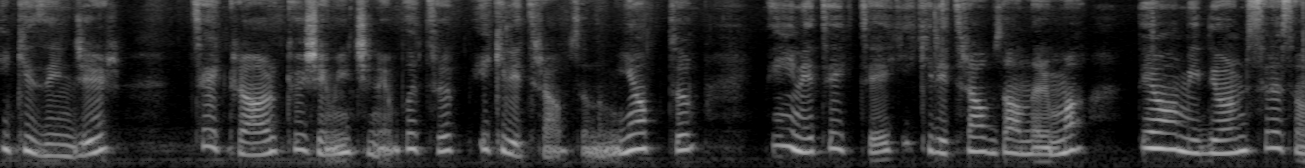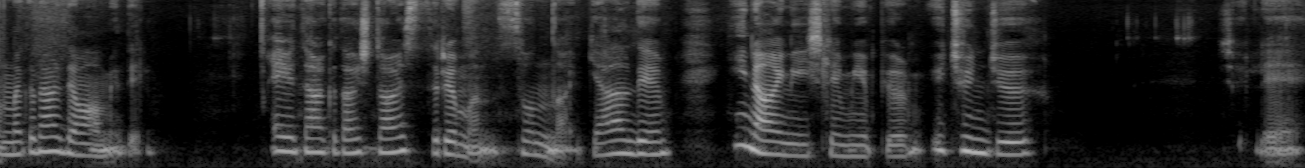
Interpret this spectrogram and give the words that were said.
iki zincir, tekrar köşemin içine batıp ikili trabzanımı yaptım. Ve yine tek tek ikili trabzanlarıma devam ediyorum. Sıra sonuna kadar devam edelim. Evet arkadaşlar sıramın sonuna geldim. Yine aynı işlemi yapıyorum. Üçüncü şöyle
